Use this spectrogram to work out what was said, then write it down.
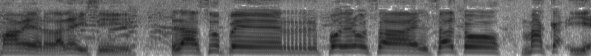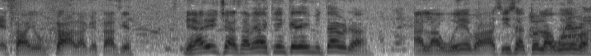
Vamos a ver, la Daisy. La super poderosa, el salto maca. Y esa yoncada que está haciendo. Mira, bicha, ¿sabes a quién querés imitar, verdad? A la hueva. Así saltó la hueva.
